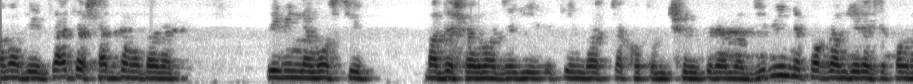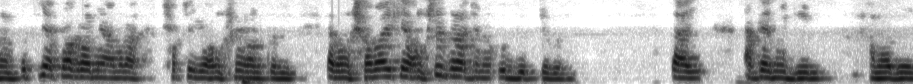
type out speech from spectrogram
আমাদের যার যার সাধ্য মোতাবেক বিভিন্ন মসজিদ, মাদ্রাসার মাঝে গিয়ে তিন বাচ্চা খতম শুরু করে আমরা বিভিন্ন প্রোগ্রাম যে রাখছি প্রোগ্রাম, প্রতিটা প্রোগ্রামে আমরা সবথেকে অংশগ্রহণ করি এবং সবাইকে অংশ করার জন্য উদ্যুক্ত করি। তাই আগামী দিন আমাদের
